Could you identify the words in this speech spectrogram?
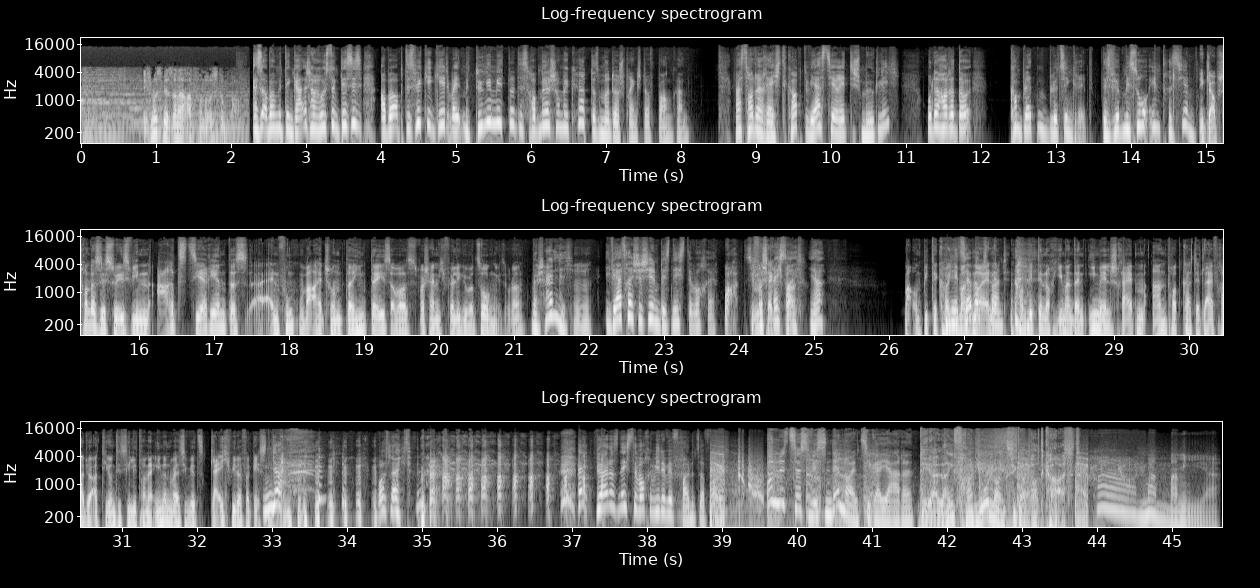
Ich muss mir so eine Art von Rüstung bauen. Also aber mit den Gartenschauerrüstung, das ist, aber ob das wirklich geht, weil mit Düngemittel, das haben wir ja schon mal gehört, dass man da Sprengstoff bauen kann. Was hat er recht gehabt? Wäre es theoretisch möglich? Oder hat er da kompletten Blödsinn geredet? Das würde mich so interessieren. Ich glaube schon, dass es so ist wie in Arztserien, dass ein Funken Wahrheit schon dahinter ist, aber es wahrscheinlich völlig überzogen ist, oder? Wahrscheinlich. Ich werde es recherchieren bis nächste Woche. Wow, Ich sind wir sehr gespannt. euch. Ja. Und bitte kann jemand noch eine, kann bitte noch jemand ein E-Mail schreiben an podcast.liferadio.at und die Silly daran erinnern, weil sie wird es gleich wieder vergessen Ja. haben. Was leicht. wir hören uns nächste Woche wieder. Wir freuen uns auf euch. Unnützes Wissen der 90er Jahre. Der Live-Radio 90er Podcast. Mamma mia.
